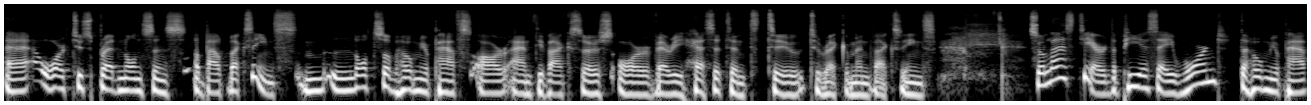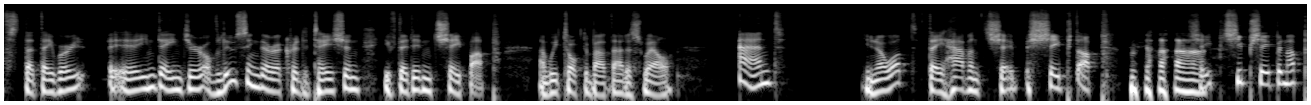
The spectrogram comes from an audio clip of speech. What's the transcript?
Uh, or to spread nonsense about vaccines. Lots of homeopaths are anti vaxxers or very hesitant to, to recommend vaccines. So last year, the PSA warned the homeopaths that they were Uh, in danger of losing their accreditation if they didn't shape up. And we talked about that as well. And you know what? They haven't shape, shaped up. shape, sheep shapen up.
